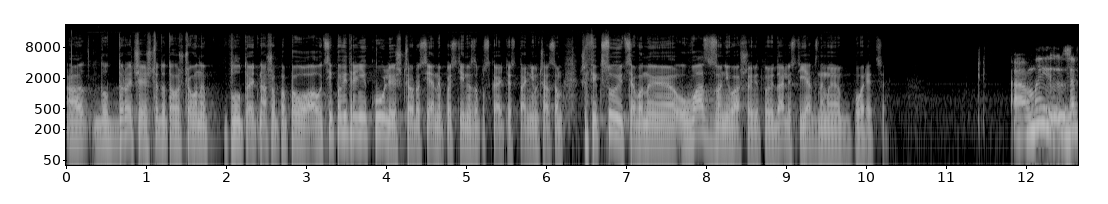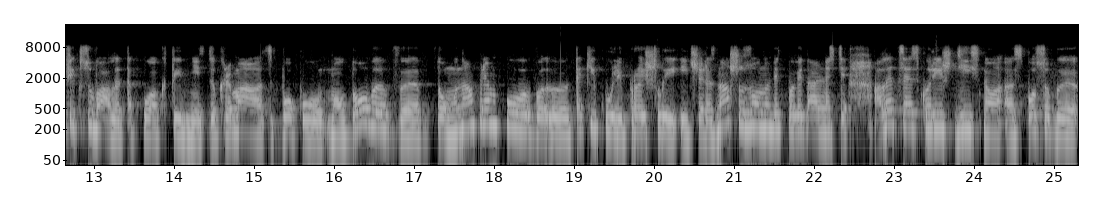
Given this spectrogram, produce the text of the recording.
А, до, до речі, щодо того, що вони плутають нашу ППО, а оці повітряні кулі, що росіяни постійно запускають останнім часом, чи фіксуються вони у вас в зоні вашої відповідальності? Як з ними борються? Е, Ми зафіксували таку активність, зокрема з боку Молдови в тому напрямку. Е, Такі кулі пройшли і через нашу зону відповідальності, але це скоріш дійсно е, способи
